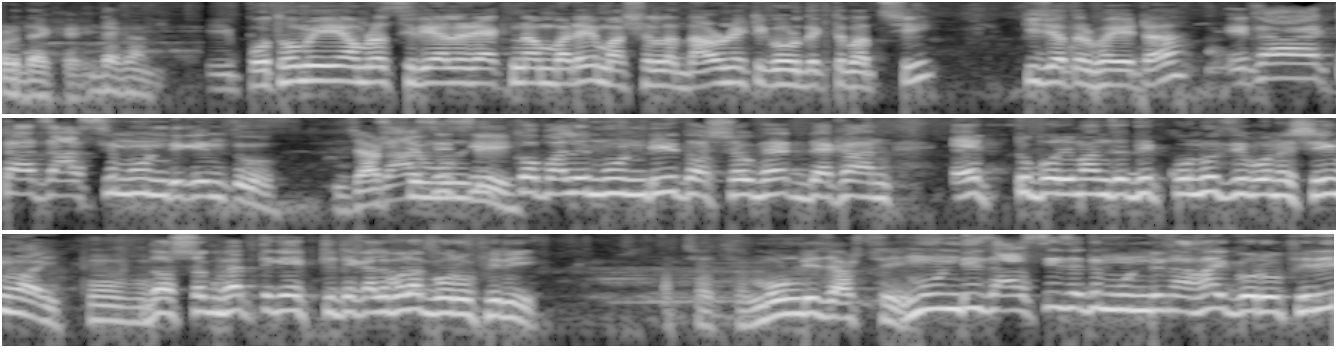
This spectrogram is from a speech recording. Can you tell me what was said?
করে দেখাই। দেখান। এই প্রথমেই আমরা সিরিয়ালের এক নম্বরে মার্শাল্লাহ দারুণ একটি গরু দেখতে পাচ্ছি। কি জাতের ভাই এটা? এটা একটা জার্সি মুন্ডি কিন্তু। জার্সি মুন্ডি? কপালি মুন্ডি দর্শক ভাগ দেখান একটু পরিমাণ যদি কোনো জীবনে সিং হয় দর্শক ভাগ থেকে একটু টেকালে বলা গরু ফ্রি আচ্ছা আচ্ছা মুন্ডি জার্সি। মুন্ডি জার্সি যদি মুন্ডি না হয়, গরু ফ্রি,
